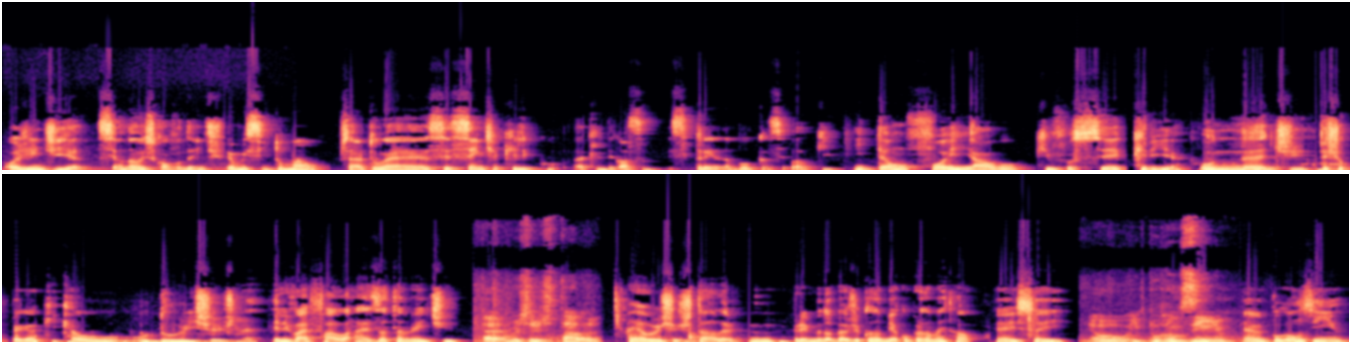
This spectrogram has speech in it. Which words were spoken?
Hoje em dia, se eu não escovo o dente, eu me sinto mal, certo? É, você sente aquele, aquele negócio estranho na boca, sei lá o que. Então, foi algo que você cria. O nudge, deixa eu pegar aqui que é o, o do Richard, né? Ele vai falar exatamente. É, Richard Thaler É o Richard Thaler, prêmio Nobel de Economia Comportamental. É isso aí. é o empurrãozinho. É um empurrãozinho.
